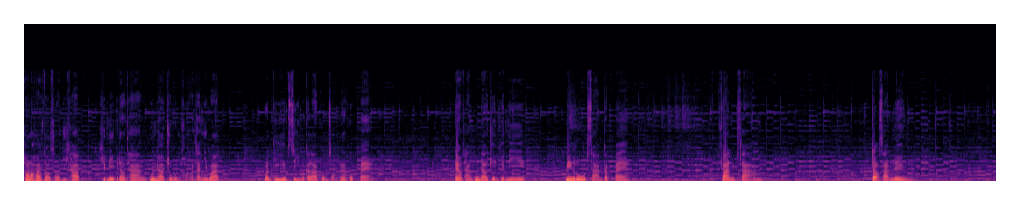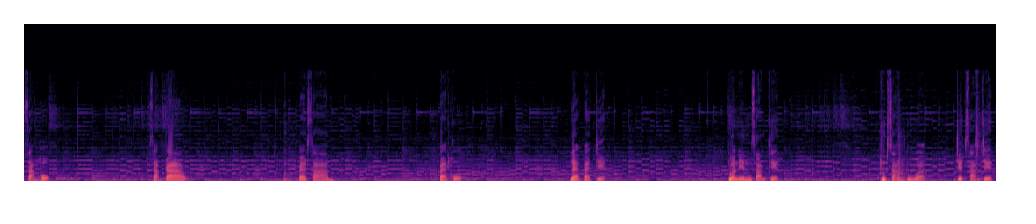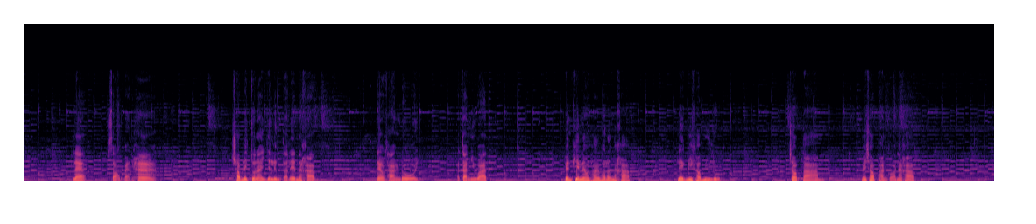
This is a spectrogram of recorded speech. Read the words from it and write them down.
ช่องละครทองสวัสดีครับ คลิปนี้เป็นแนวทางหุ้นดาวโจนของอาจารย์นิวัฒน์วันที่ 24 มกราคม 2568 แนวทางหุ้นดาวโจนคืนนี้ วิ่งรูด 3 กับ 8 ฟัน 3 เจาะ 31 36 39 83 86 และ 87 ตัวเน้น 37 ชุด 3 ตัว 737 และ 285 ชอบเลขตัวไหนอย่าลืมตัดเล่นนะครับ แนวทางโดย อาจารย์นิวัฒน์เป็นเพียงแนวทางเท่านั้นนะครับ เลขมีเข้ามีหลุด ชอบตาม ไม่ชอบผ่านก่อนนะครับ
